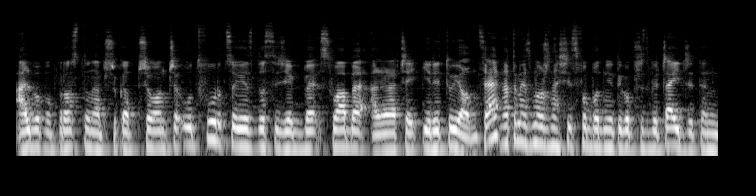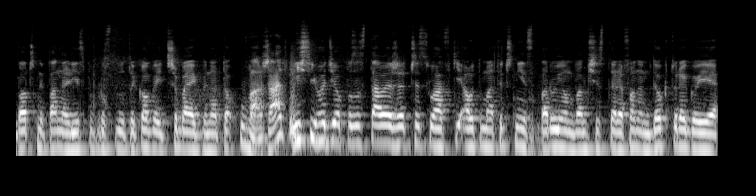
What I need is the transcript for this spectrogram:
albo po prostu na przykład przełączę utwór, co jest dosyć jakby słabe, ale raczej irytujące. Natomiast można się swobodnie tego przyzwyczaić, że ten boczny panel jest po prostu dotykowy i trzeba jakby na to uważać. Jeśli chodzi o pozostałe rzeczy, słuchawki automatycznie sparują Wam się z telefonem, do którego je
